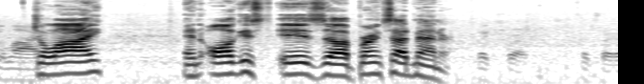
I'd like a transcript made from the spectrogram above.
July. July, and August is uh, Burnside Manor. That's right. That's right.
